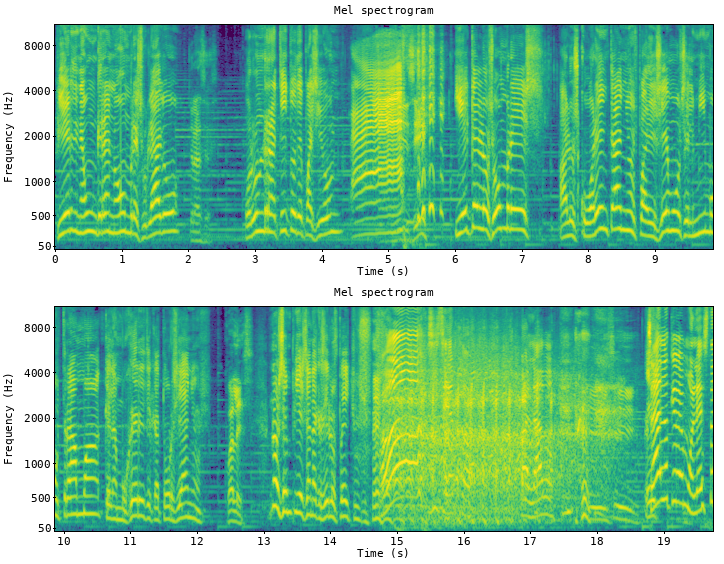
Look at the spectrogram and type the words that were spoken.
pierden a un gran hombre a su lado Gracias. por un ratito de pasión. Sí, sí. Y es que los hombres a los 40 años padecemos el mismo trauma que las mujeres de 14 años. ¿Cuál es? Nos empiezan a crecer los pechos. ¡Ah! Sí, es cierto. Palado. Sí, sí. ¿Sabes lo que me molesta?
